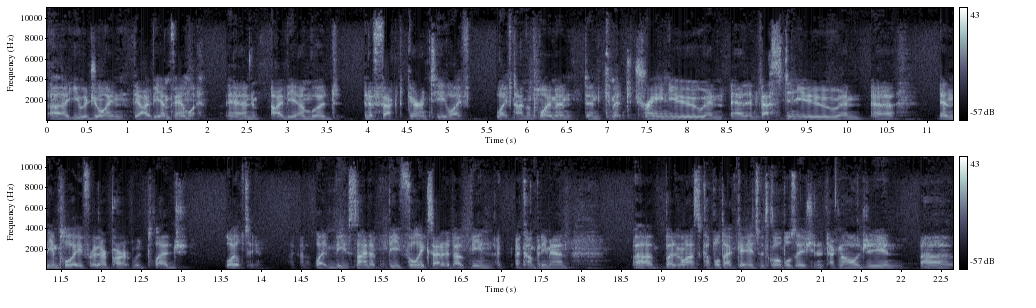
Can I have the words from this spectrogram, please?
uh, you would join the IBM family, and IBM would, in effect, guarantee life lifetime employment and commit to train you and, and invest in you, and uh, and the employee, for their part, would pledge loyalty. I kind of let be sign up, be fully excited about being a, a company man. Uh, but in the last couple decades, with globalization and technology and uh,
